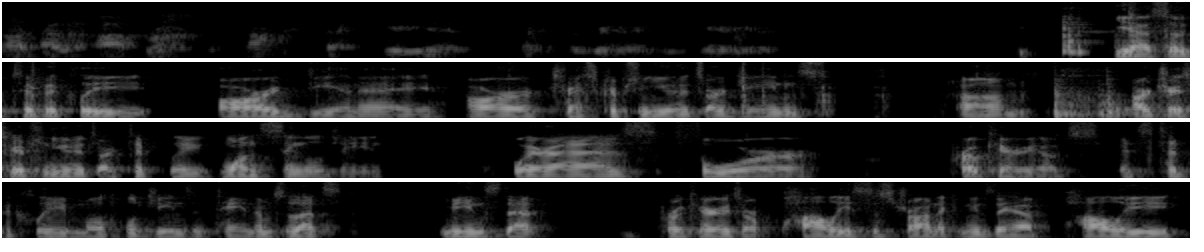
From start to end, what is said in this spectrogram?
about how the operons recombinant bacteria like the rare eukaryotes? Yeah, so typically our DNA, our transcription units, our genes, um, our transcription units are typically one single gene, whereas for prokaryotes, it's typically multiple genes in tandem. So that means that prokaryotes are polycistronic, it means they have poly,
